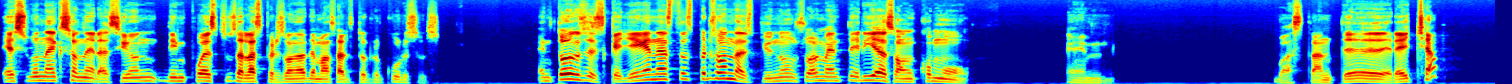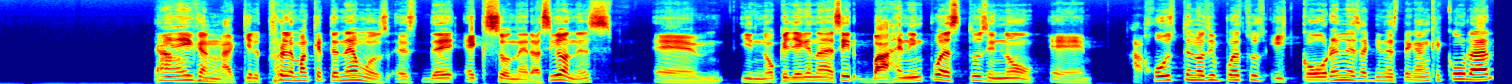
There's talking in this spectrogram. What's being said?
es una exoneración de impuestos a las personas de más altos recursos. Entonces, que lleguen a estas personas que uno usualmente diría son como Em, bastante de derecha. Y digan, aquí el problema que tenemos es de exoneraciones em, y no que lleguen a decir bajen impuestos, sino eh, ajusten los impuestos y cóbrenles a quienes tengan que cobrar,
